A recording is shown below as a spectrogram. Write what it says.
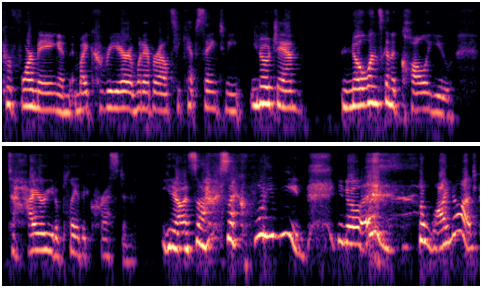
performing and my career and whatever else he kept saying to me you know jan no one's going to call you to hire you to play the Creston. you know, and so I was like, what do you mean? You know, why not?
